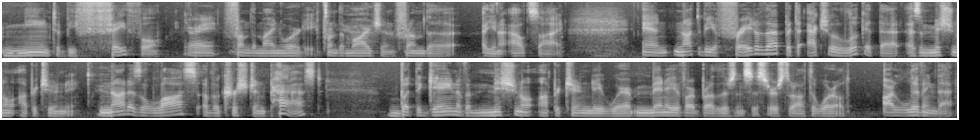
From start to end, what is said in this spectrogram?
mean to be faithful Right. from the minority, from the margin, from the you know outside, and not to be afraid of that, but to actually look at that as a missional opportunity, not as a loss of a Christian past, but the gain of a missional opportunity where many of our brothers and sisters throughout the world are living that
